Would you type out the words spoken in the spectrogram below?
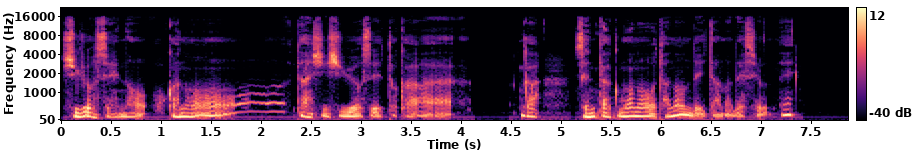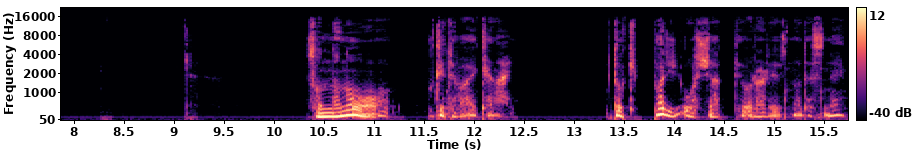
修行生の他の男子修行生とかが洗濯物を頼んでいたのですよね。そんなのを受けてはいけない。ときっぱりおっしゃっておられるのですね。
